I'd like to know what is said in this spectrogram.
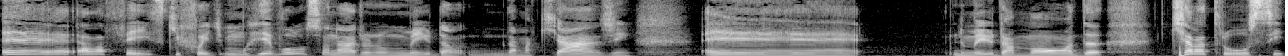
é, ela fez, que foi um revolucionário no meio da, da maquiagem, é, no meio da moda, que ela trouxe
